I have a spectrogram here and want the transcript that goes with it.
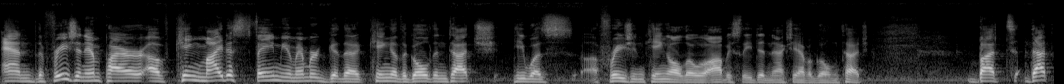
And the Phrygian Empire of King Midas fame, you remember the king of the golden touch? He was a Phrygian king, although obviously he didn't actually have a golden touch. But that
